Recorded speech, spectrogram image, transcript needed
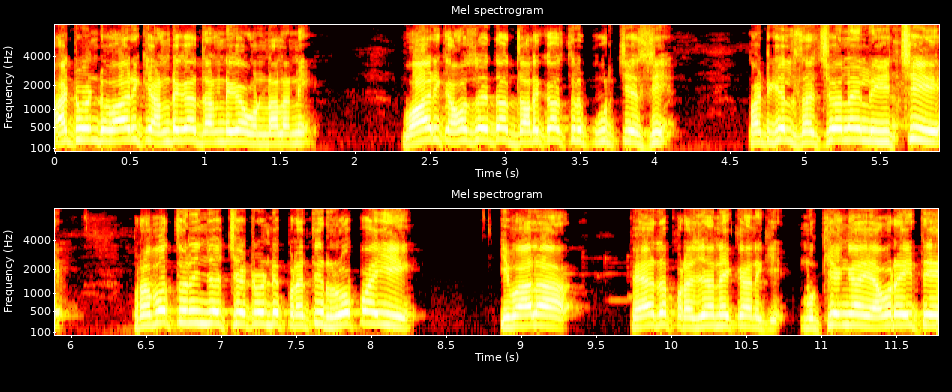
అటువంటి వారికి అండగా దండగా ఉండాలని వారికి అవసరమైతే దరఖాస్తులు పూర్తి చేసి పట్టుకెళ్ళి సచివాలయంలో ఇచ్చి ప్రభుత్వం నుంచి వచ్చేటువంటి ప్రతి రూపాయి ఇవాళ పేద ప్రజానీకానికి ముఖ్యంగా ఎవరైతే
